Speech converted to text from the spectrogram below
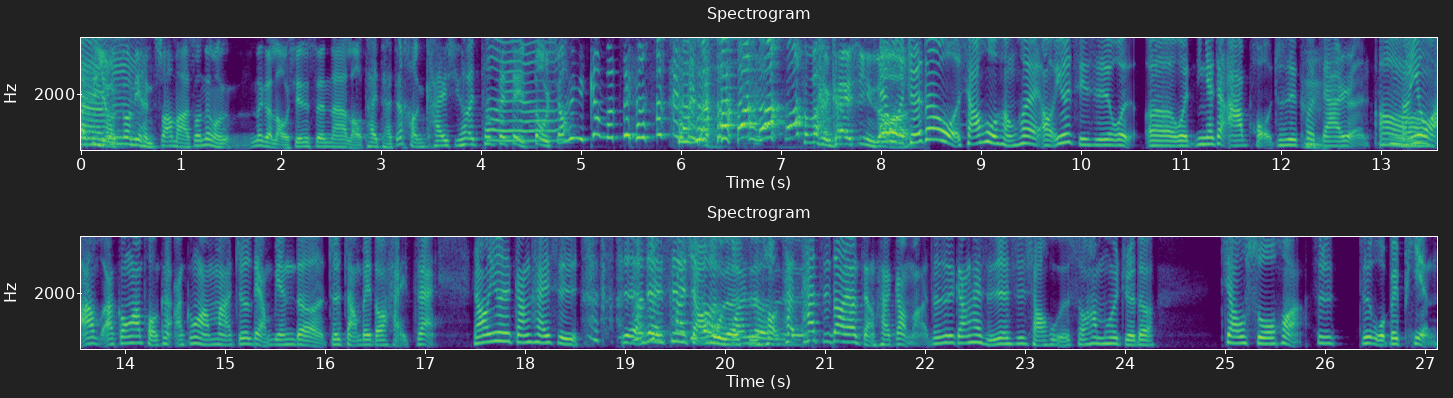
而且有时候你很抓马的时候，那种那个老先生啊、老太太就很开心，他们他被被你逗笑，你干嘛这样？他们很开心，你知道吗？我觉得我小虎很会哦，因为其实我呃，我应该叫阿婆，就是客家人。然后因为我阿阿公阿婆跟阿公阿妈，就是两边的。就是长辈都还在，然后因为刚开始 认识小虎的时候，他他知道要讲他干嘛，就是刚开始认识小虎的时候，他们会觉得教说话是不是就是我被骗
